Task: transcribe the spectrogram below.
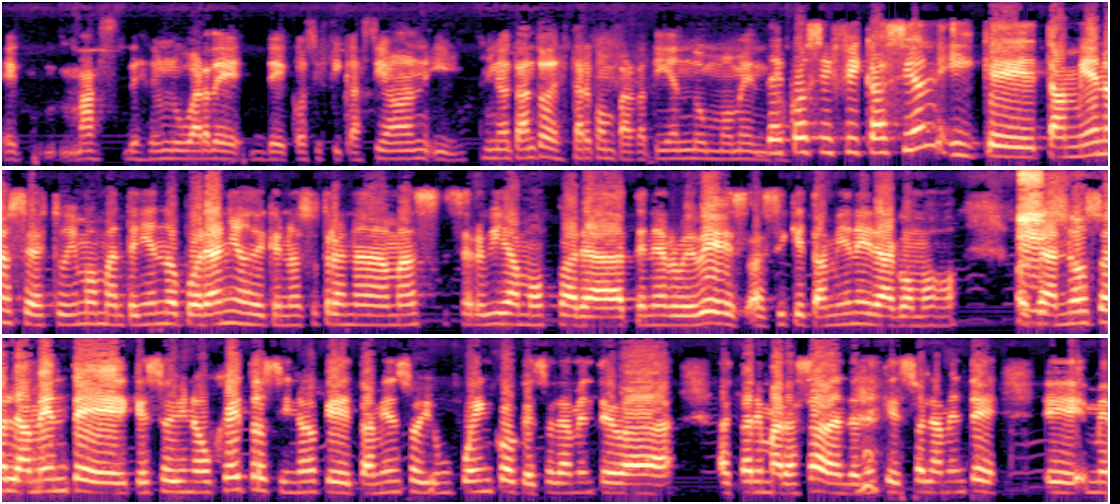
eh, más desde un lugar de, cosificación y, no tanto de estar compartiendo un momento. De cosificación y que también, o sea, estuvimos manteniendo por años de que nosotras nada más servíamos para tener bebés, así que también era como, o sea, no solamente que soy un objeto, sino que también soy un cuenco que solamente va a estar embarazada, ¿entendés? Que solamente eh, me,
